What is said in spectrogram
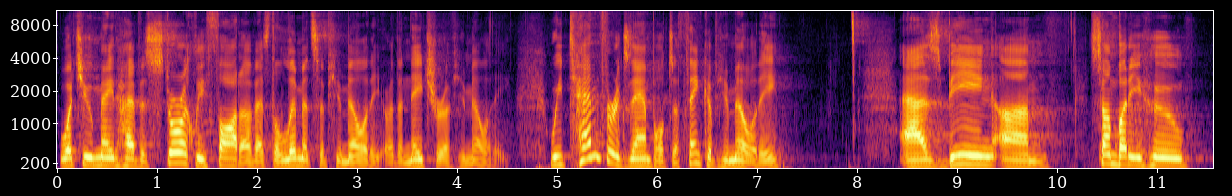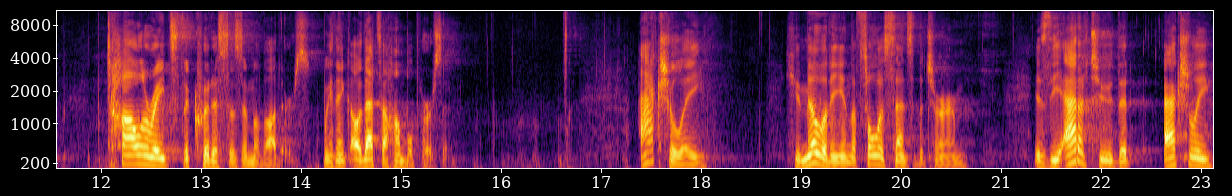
what you may have historically thought of as the limits of humility or the nature of humility. We tend, for example, to think of humility as being um, somebody who tolerates the criticism of others. We think, oh, that's a humble person. Actually, humility, in the fullest sense of the term, is the attitude that actually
